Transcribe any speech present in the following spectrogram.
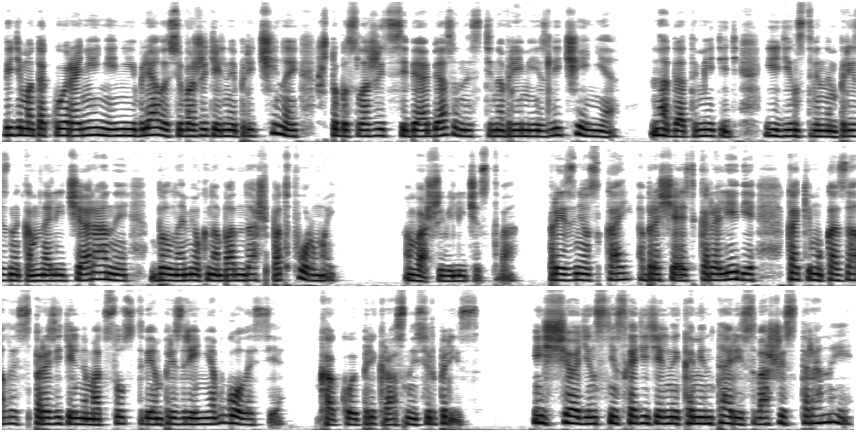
Видимо, такое ранение не являлось уважительной причиной, чтобы сложить с себя обязанности на время излечения – надо отметить, единственным признаком наличия раны был намек на бандаж под формой. «Ваше Величество», – произнес Кай, обращаясь к королеве, как ему казалось, с поразительным отсутствием презрения в голосе. «Какой прекрасный сюрприз!» «Еще один снисходительный комментарий с вашей стороны,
